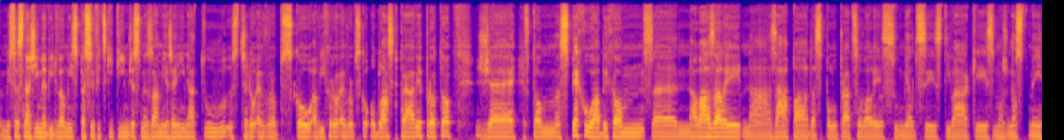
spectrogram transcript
My se snažíme být velmi specifický tým, že jsme zaměření na tu středoevropskou a východoevropskou oblast právě proto, že v tom spěchu, abychom se navázali na západ a spolupracovali s umělci, s diváky, s možnostmi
